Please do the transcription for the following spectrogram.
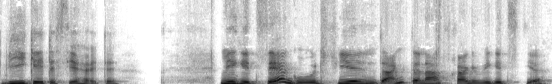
Wie geht es dir heute? Mir geht's sehr gut. Vielen Dank der Nachfrage. Wie geht's dir?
